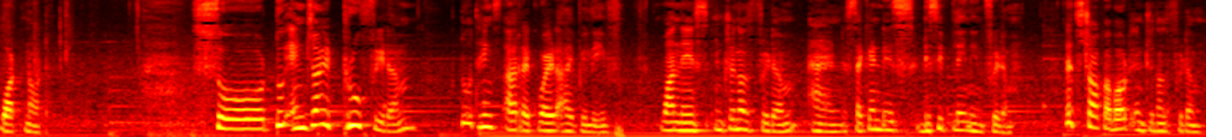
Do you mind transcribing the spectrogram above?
what not. So to enjoy true freedom two things are required i believe. One is internal freedom and second is discipline in freedom. Let's talk about internal freedom.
